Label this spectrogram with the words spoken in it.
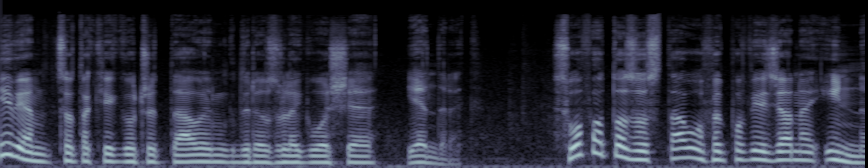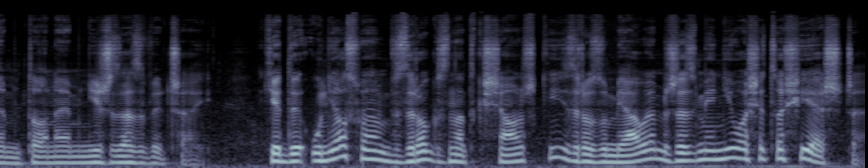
Nie wiem, co takiego czytałem, gdy rozległo się Jędrek. Słowo to zostało wypowiedziane innym tonem niż zazwyczaj. Kiedy uniosłem wzrok z nad książki, zrozumiałem, że zmieniło się coś jeszcze.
